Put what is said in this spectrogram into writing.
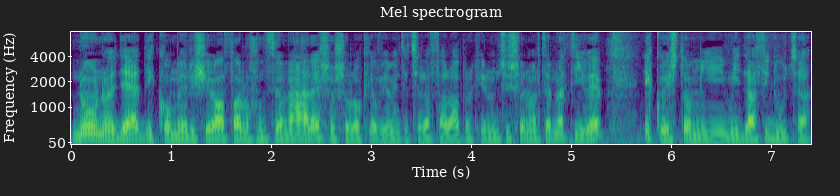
Non ho idea di come riuscirò a farlo funzionare, so solo che ovviamente ce la farò perché non ci sono alternative e questo mi, mi dà fiducia.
